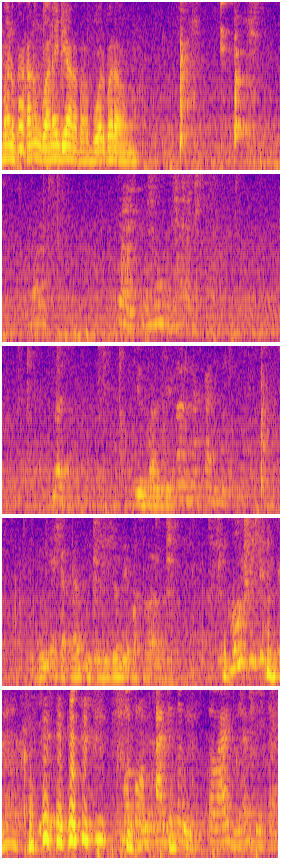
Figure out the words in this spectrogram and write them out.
માનું કાકાનું ગાણાઈ દેવાના પા બોર ભરાવાનું બહાર ના કાઢી. બપોરનું ખાજો તમે કવાય ગયા દેતા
